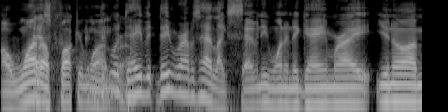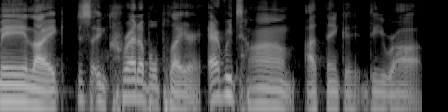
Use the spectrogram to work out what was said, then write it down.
a one of fucking one. Well, bro. David David Robinson had like 71 in the game, right? You know what I mean? Like just an incredible player. Every time I think of D Rob,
